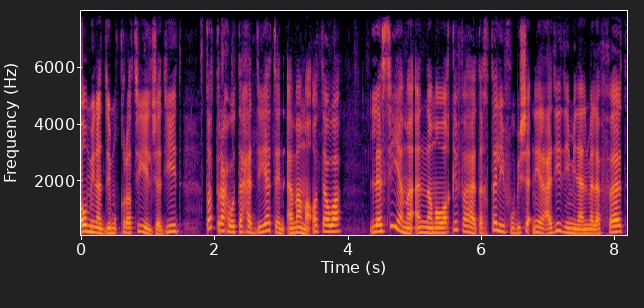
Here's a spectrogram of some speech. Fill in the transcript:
أو من الديمقراطي الجديد تطرح تحديات أمام أوتاوا لا سيما أن مواقفها تختلف بشأن العديد من الملفات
